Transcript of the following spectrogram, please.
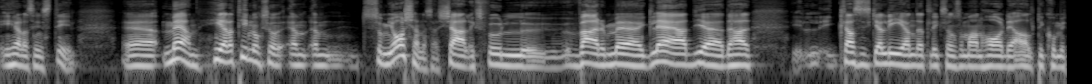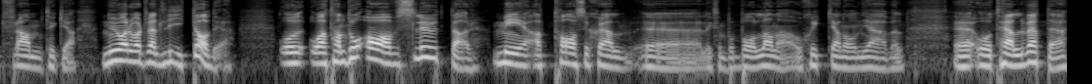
i hela sin stil. Eh, men hela tiden också en, en som jag känner, så här, kärleksfull värme, glädje, det här klassiska leendet liksom som han har, det har alltid kommit fram tycker jag. Nu har det varit väldigt lite av det. Och, och att han då avslutar med att ta sig själv eh, liksom på bollarna och skicka någon jävel eh, åt helvete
